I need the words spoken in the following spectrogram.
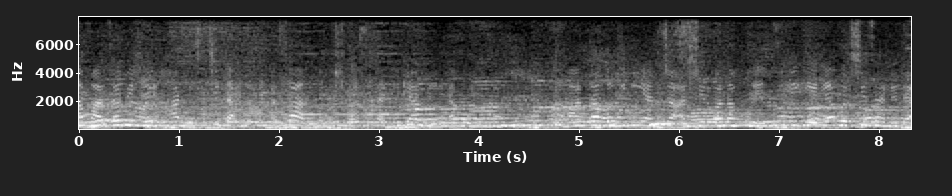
तरी माझा विजय हा निश्चित आहे असा आत्मविश्वास त्यांनी यावेळेला बोलला. माता भगिनी यांच्या आशीर्वादामुळे मी गेल्या वर्षी झालेल्या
